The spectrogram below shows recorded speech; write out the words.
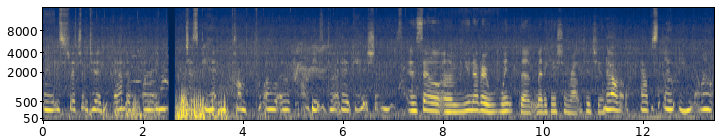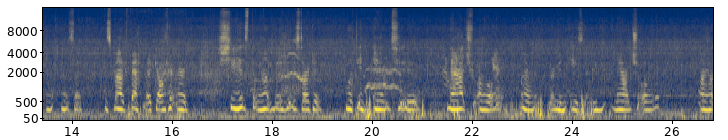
and switch them to another one just being pumped full of all these medications. And so um, you never went the medication route, did you? No, absolutely not. As a, as a matter of fact, my daughter, she is the one who started looking into natural uh, remedies and natural uh,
